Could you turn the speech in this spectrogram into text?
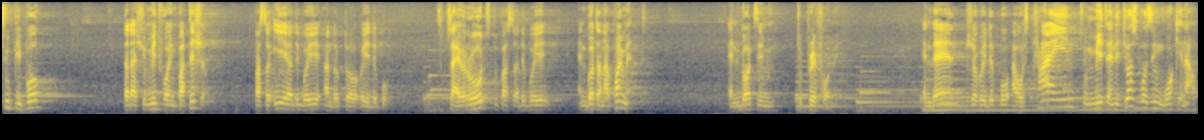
two people that I should meet for impartation Pastor E. Adeboye and Dr. Oyedepo. So I wrote to Pastor Adeboye and got an appointment and got him to pray for me. And then Bishop Oyedepo, I was trying to meet and it just wasn't working out.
